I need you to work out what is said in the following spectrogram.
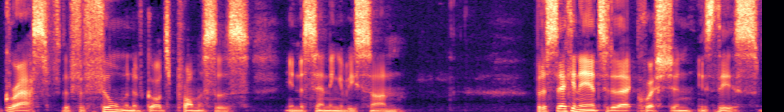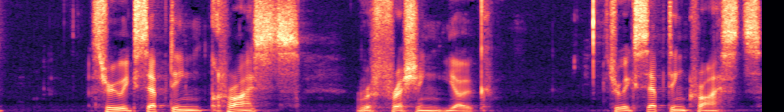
grasp the fulfillment of God's promises in the sending of his Son. But a second answer to that question is this through accepting Christ's refreshing yoke through accepting Christ's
